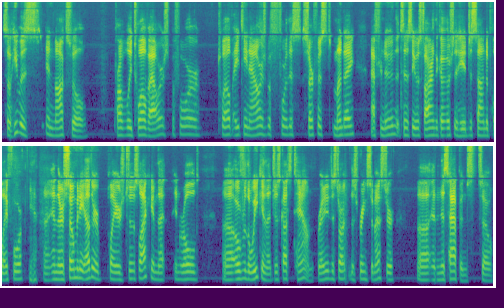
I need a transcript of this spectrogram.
So he was in Knoxville probably 12 hours before 12 18 hours before this surfaced Monday afternoon that Tennessee was firing the coach that he had just signed to play for. Yeah. Uh, and there are so many other players just like him that enrolled uh, over the weekend that just got to town ready to start the spring semester uh, and this happens. So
